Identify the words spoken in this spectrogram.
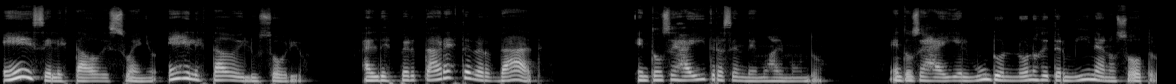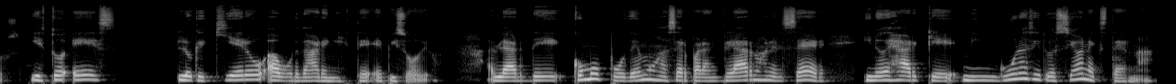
es el estado de sueño, es el estado ilusorio. Al despertar esta verdad, entonces ahí trascendemos al mundo. Entonces ahí el mundo no nos determina a nosotros. Y esto es lo que quiero abordar en este episodio. Hablar de cómo podemos hacer para anclarnos en el ser y no dejar que ninguna situación externa,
